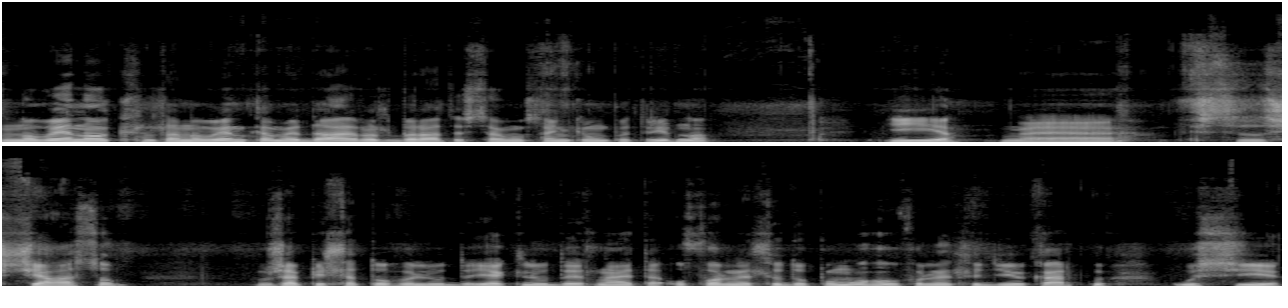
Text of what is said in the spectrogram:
Новинок за новинками, да, розбиратися в цьому всенькому потрібно. І е, з часом вже після того, як люди, знаєте, оформлять цю допомогу, оформлять цю дію картку, усі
